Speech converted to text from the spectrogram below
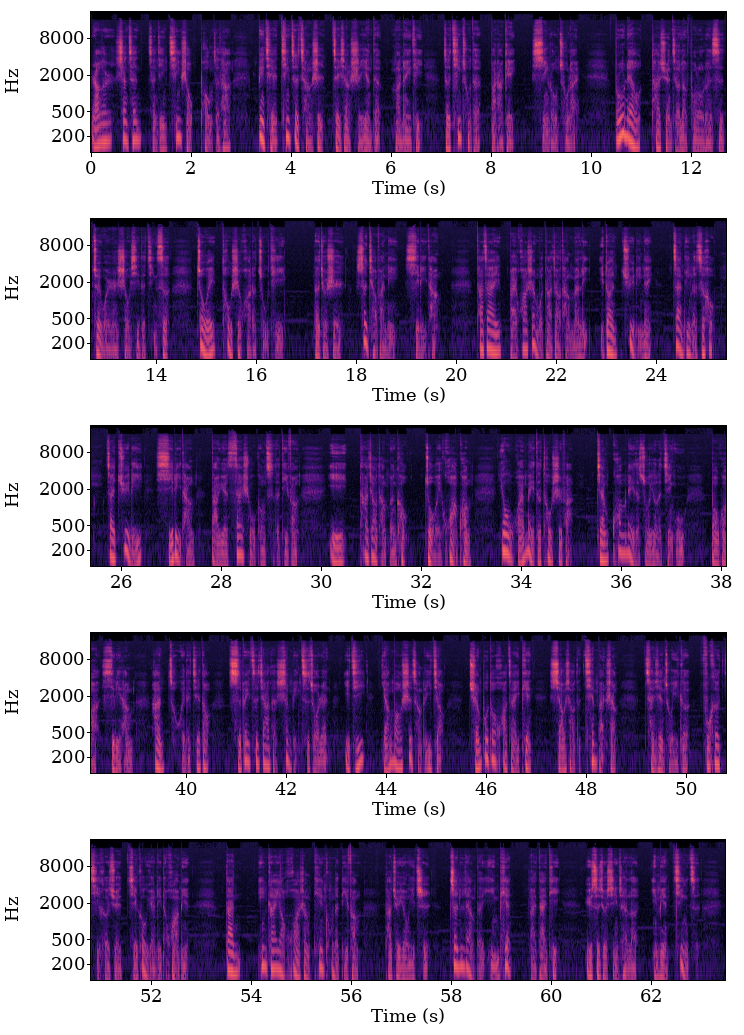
然而，声称曾经亲手捧着它。并且亲自尝试这项实验的 Manetti 则清楚地把它给形容出来。Brunel 他选择了佛罗伦斯最为人熟悉的景色作为透视画的主题，那就是圣乔凡尼洗礼堂。他在百花圣母大教堂门里一段距离内站定了之后，在距离洗礼堂大约三十五公尺的地方，以大教堂门口作为画框，用完美的透视法将框内的所有的景物，包括洗礼堂和周围的街道、慈悲之家的圣饼制作人以及羊毛市场的一角，全部都画在一片小小的铅板上，呈现出一个。符合几何学结构原理的画面，但应该要画上天空的地方，他却用一只真亮的银片来代替，于是就形成了一面镜子，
